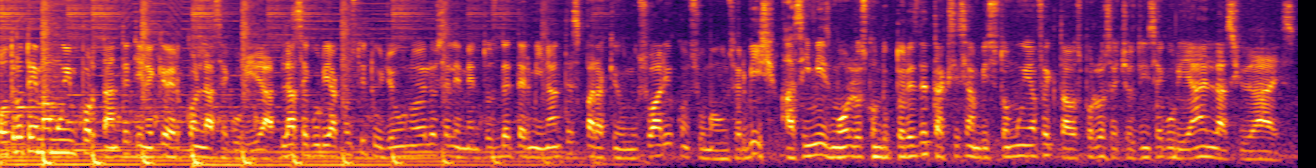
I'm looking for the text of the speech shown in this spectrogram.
Otro tema muy importante tiene que ver con la seguridad. La seguridad constituye uno de los elementos determinantes para que un usuario consuma un servicio. Asimismo, los conductores de taxi se han visto muy afectados por los hechos de inseguridad en las ciudades.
